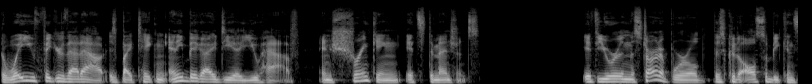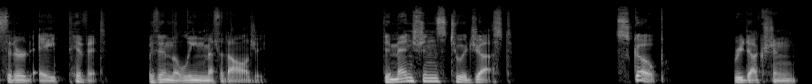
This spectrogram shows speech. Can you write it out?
The way you figure that out is by taking any big idea you have and shrinking its dimensions. If you are in the startup world, this could also be considered a pivot within the lean methodology. Dimensions to adjust. Scope, reduction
